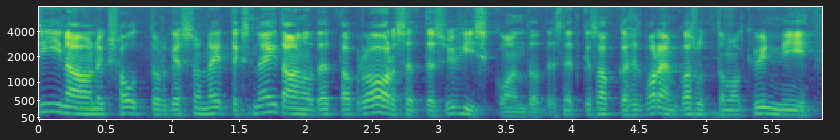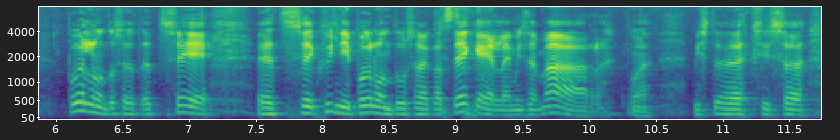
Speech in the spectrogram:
Hiina on üks autor, kes on näiteks näidanud, et agraarsetes ühiskondades, need, kes hakkasid varem kasutama künnipõllundused, et see, et see künnipõllundusega tegelemise määr, mis ehk siis äh,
